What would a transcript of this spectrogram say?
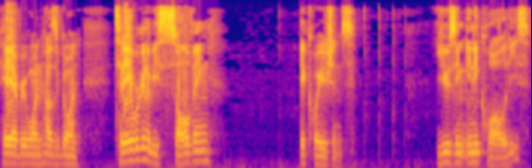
Hey everyone, how's it going? Today we're going to be solving equations using inequalities.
